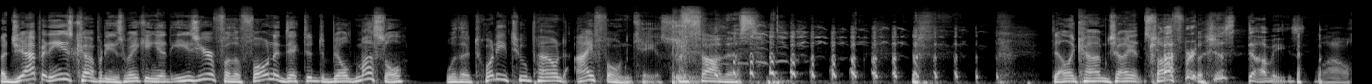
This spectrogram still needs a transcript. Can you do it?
A Japanese company is making it easier for the phone addicted to build muscle with a 22 pound iPhone case. I saw this. Telecom giant Soft We're just dummies. Wow.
